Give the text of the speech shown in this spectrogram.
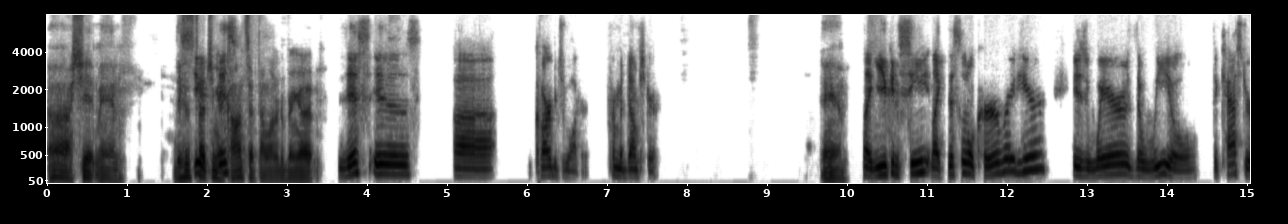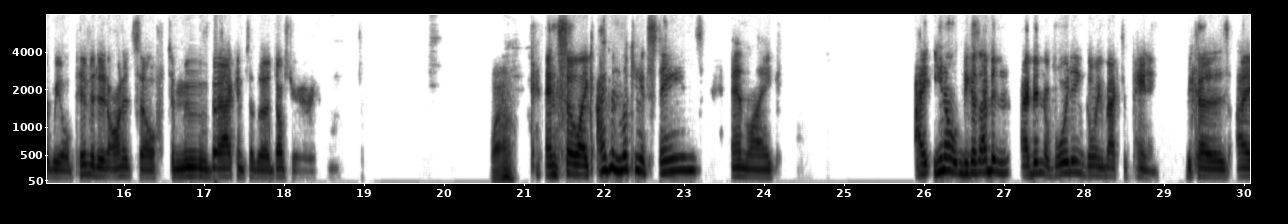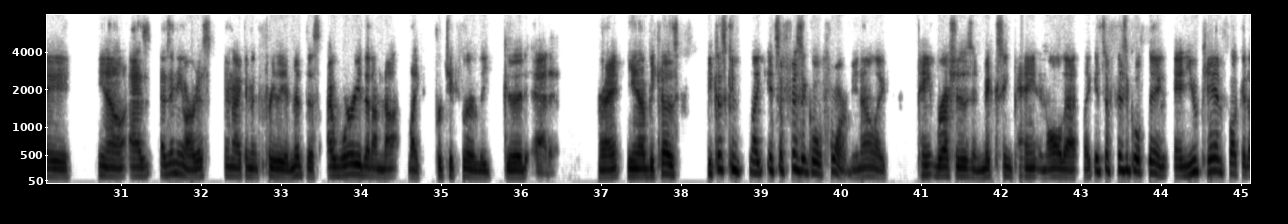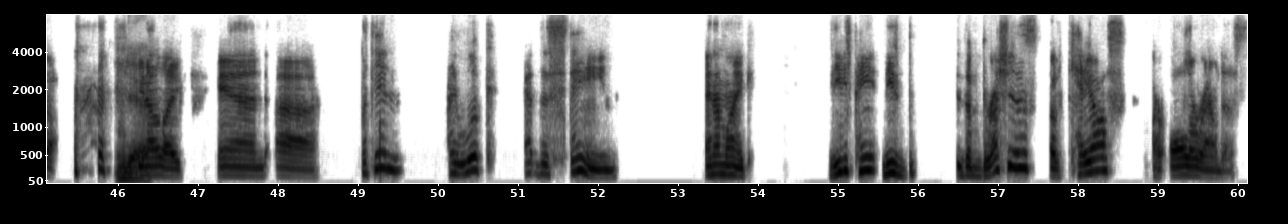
oh shit man. This is Dude, touching this- a concept I wanted to bring up. this is uh garbage water from a dumpster Damn. like you can see like this little curve right here is where the wheel the caster wheel pivoted on itself to move back into the dumpster area Wow. and so like i've been looking at stains and like i you know because i've been i've been avoiding going back to painting because i you know, as as any artist, and I can freely admit this, I worry that I'm not like particularly good at it, right? You know, because because con- like it's a physical form, you know, like paint brushes and mixing paint and all that. Like it's a physical thing, and you can fuck it up, Yeah. you know, like and uh, but then I look at the stain, and I'm like, these paint these the brushes of chaos are all around us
